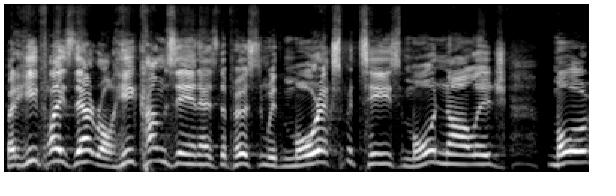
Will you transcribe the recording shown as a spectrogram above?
But he plays that role. He comes in as the person with more expertise, more knowledge, more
